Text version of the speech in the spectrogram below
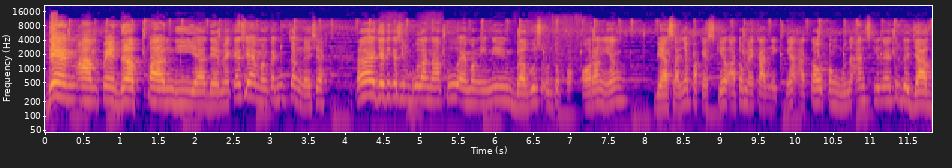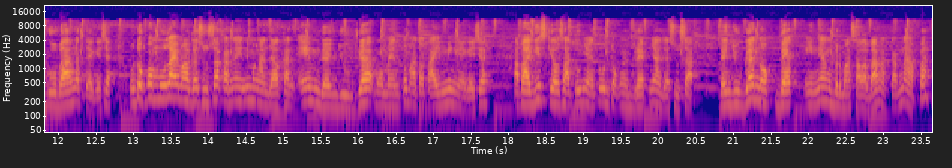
Dem sampai depan dia. Damage-nya sih emang kenceng guys ya. Eh, jadi kesimpulan aku emang ini bagus untuk orang yang biasanya pakai skill atau mekaniknya atau penggunaan skillnya itu udah jago banget ya guys ya. Untuk pemula emang agak susah karena ini mengandalkan aim dan juga momentum atau timing ya guys ya. Apalagi skill satunya itu untuk ngegrabnya agak susah. Dan juga knockback ini yang bermasalah banget karena apa?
